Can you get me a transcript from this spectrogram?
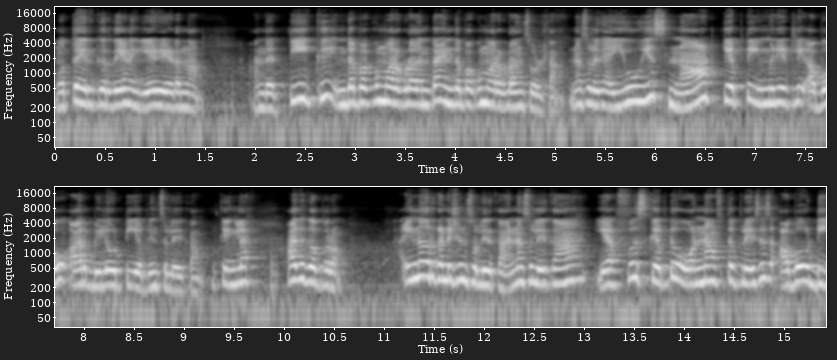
மொத்தம் இருக்கிறதே எனக்கு ஏழு இடம் தான் அந்த டீக்கு இந்த பக்கம் வரக்கூடாதுன்ட்டான் இந்த பக்கமும் வரக்கூடாதுன்னு சொல்லிட்டான். என்ன சொல்லியிருக்கேன்? U is not kept immediately above R below T அப்படின்னு சொல்லியிருக்கான். ஓகேங்களா? அதுக்கப்புறம் இன்னொரு கண்டிஷன் சொல்லியிருக்கான். என்ன சொல்லியிருக்கான்? F is kept one of the places above T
